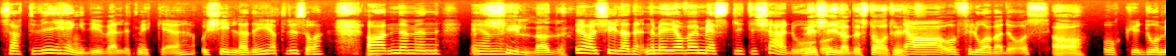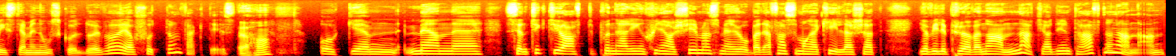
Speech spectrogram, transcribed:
Så att vi hängde ju väldigt mycket och chillade, heter det så? Ja, nej men... ehm, Chillade. ja, chillade. Nej, men jag var mest lite kär då. Ni och, kilade stadigt? Ja, och förlovade oss. Ja. Och då miste jag min oskuld. Då var jag 17 faktiskt. Jaha. Och, ehm, men eh, sen tyckte jag att på den här ingenjörsfirman som jag jobbade, där fanns så många killar så att jag ville pröva något annat. Jag hade ju inte haft någon annan.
